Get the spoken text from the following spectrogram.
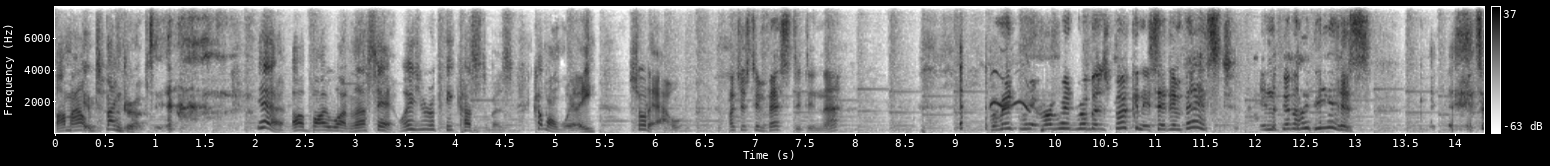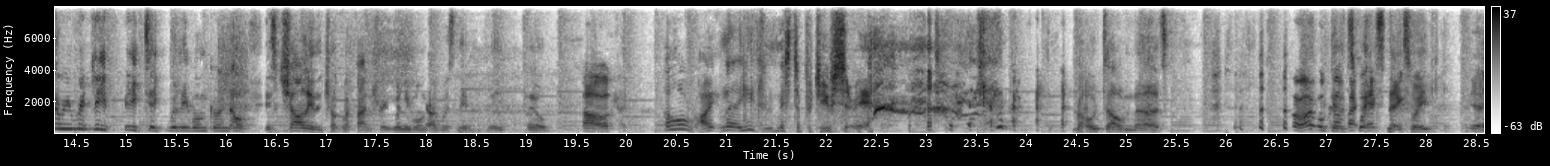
I'm out. Get bankrupt. yeah, I'll buy one and that's it. Where's your repeat customers? Come on, Willy, sort it out. I just invested in that. I read I read Robert's book and it said invest in the good ideas. so we really reading Willy Wonka and oh, it's Charlie the Chocolate Factory. Willy Wonka was the, the film. Oh, okay. Oh, all right, Mr. Producer here. Roll down nerd. All right, we'll come back next, next week. Yeah,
